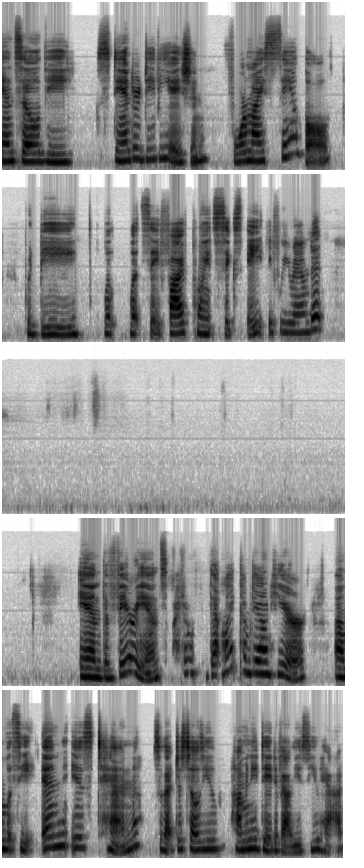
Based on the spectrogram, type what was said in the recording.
And so the standard deviation for my sample would be well, let's say 5.68 if we round it. And the variance, I don't, that might come down here. Um, let's see, n is 10, so that just tells you how many data values you had.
